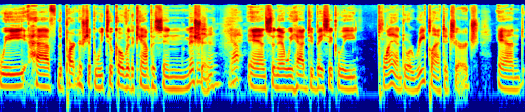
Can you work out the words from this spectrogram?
we have the partnership. We took over the campus in Mission, Mission, yep. and so then we had to basically plant or replant a church. And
